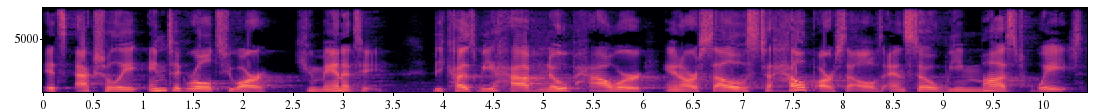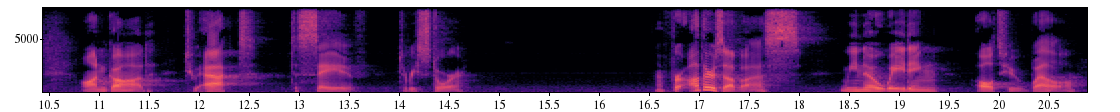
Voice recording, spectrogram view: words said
It's actually integral to our humanity because we have no power in ourselves to help ourselves, and so we must wait on God to act, to save, to restore. For others of us, we know waiting all too well.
